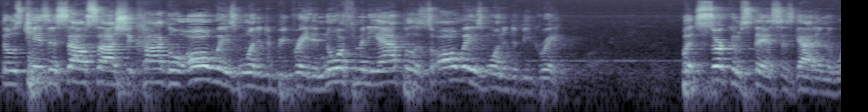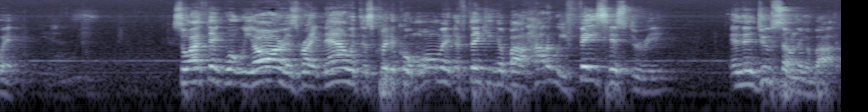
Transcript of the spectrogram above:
Those kids in Southside Chicago always wanted to be great. In North Minneapolis always wanted to be great. But circumstances got in the way. So I think what we are is right now at this critical moment of thinking about how do we face history and then do something about it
